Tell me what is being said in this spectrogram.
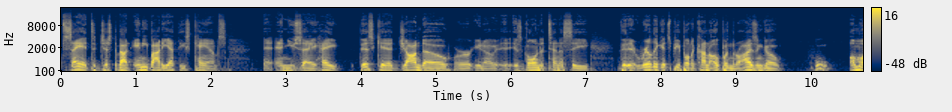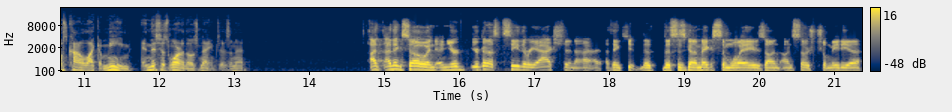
say it to just about anybody at these camps, and you say, "Hey, this kid John Doe, or you know, is going to Tennessee," that it really gets people to kind of open their eyes and go, "Ooh," almost kind of like a meme. And this is one of those names, isn't it? I, I think so, and, and you're you're going to see the reaction. I, I think this is going to make some waves on on social media.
